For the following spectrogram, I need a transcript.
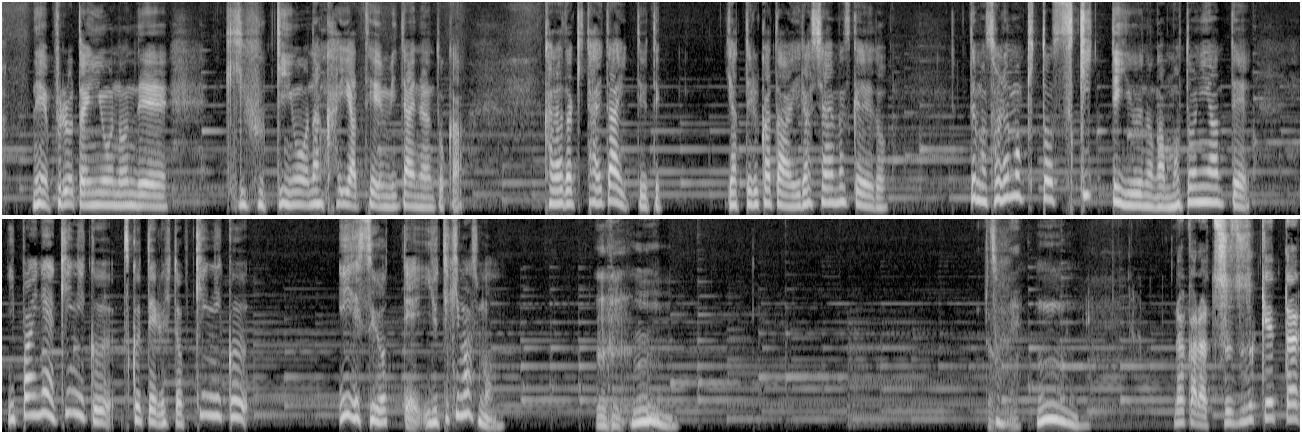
ねプロテインを飲んで腹筋を何回やってみたいなのとか体鍛えたいって言ってやってる方はいらっしゃいますけれど。でもそれもきっと好きっていうのが元にあっていっぱいね筋肉作ってる人筋肉いいですよって言ってきますもん。うん、そうね、うん、だから続けた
